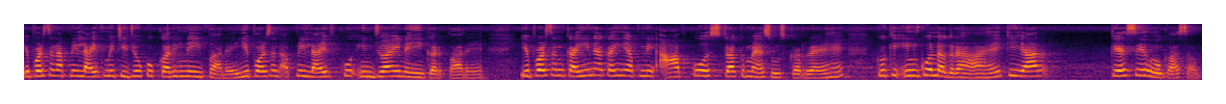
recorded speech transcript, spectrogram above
ये पर्सन अपनी लाइफ में चीज़ों को कर ही नहीं पा रहे हैं। ये पर्सन अपनी लाइफ को इंजॉय नहीं कर पा रहे हैं। ये पर्सन कहीं ना कहीं अपने आप को स्टक महसूस कर रहे हैं, क्योंकि इनको लग रहा है कि यार, कैसे होगा सब?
